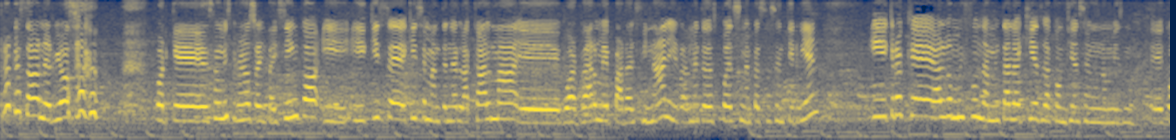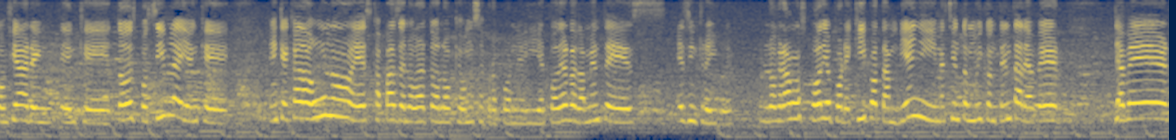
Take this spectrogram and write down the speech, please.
creo que estaba nerviosa porque son mis primeros 35 y, quise, quise mantener la calma, eh, guardarme para el final y realmente después me empecé a sentir bien. Y creo que algo muy fundamental aquí es la confianza en uno mismo, eh, confiar en, que todo es posible y en que, en que cada uno es capaz de lograr todo lo que uno se propone y el poder de la mente es, es increíble. Logramos podio por equipo también y me siento muy contenta de haber, de haber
